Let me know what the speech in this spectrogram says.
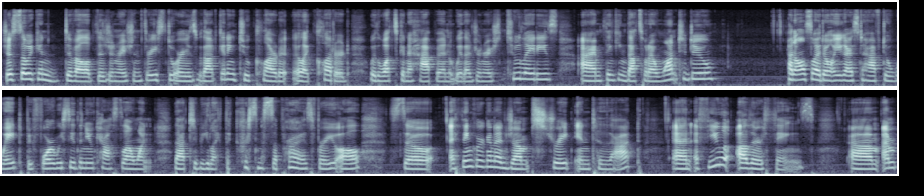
just so we can develop the Generation 3 stories without getting too cluttered, like cluttered with what's going to happen with our Generation 2 ladies. I'm thinking that's what I want to do. And also, I don't want you guys to have to wait before we see the new castle. I want that to be like the Christmas surprise for you all. So I think we're going to jump straight into that and a few other things. Um, I'm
